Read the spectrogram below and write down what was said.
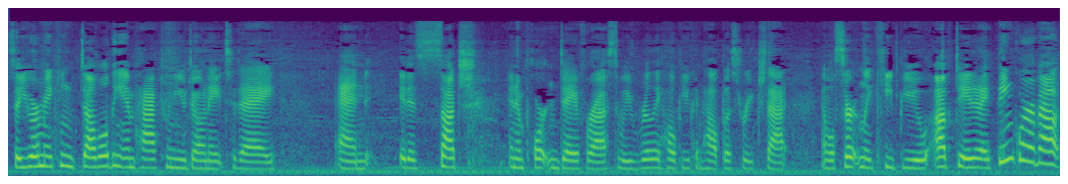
So you are making double the impact when you donate today. And it is such an important day for us. So we really hope you can help us reach that. And we'll certainly keep you updated. I think we're about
